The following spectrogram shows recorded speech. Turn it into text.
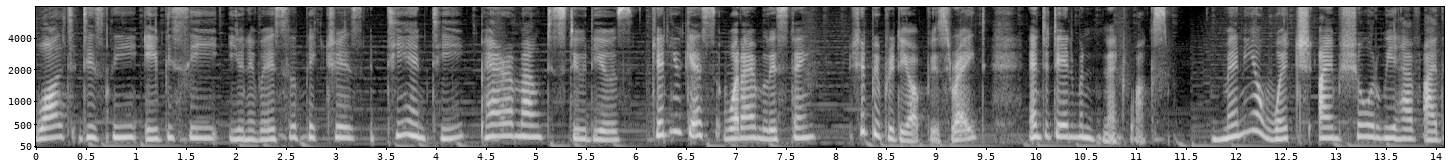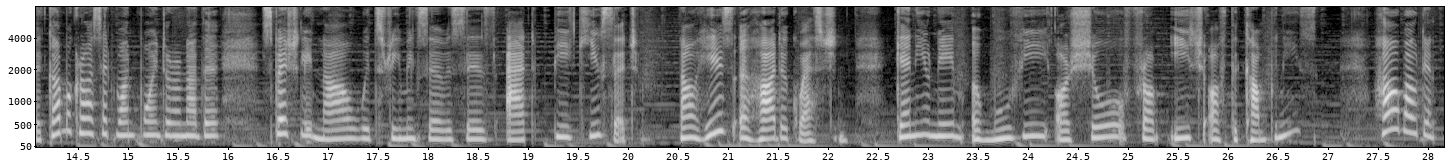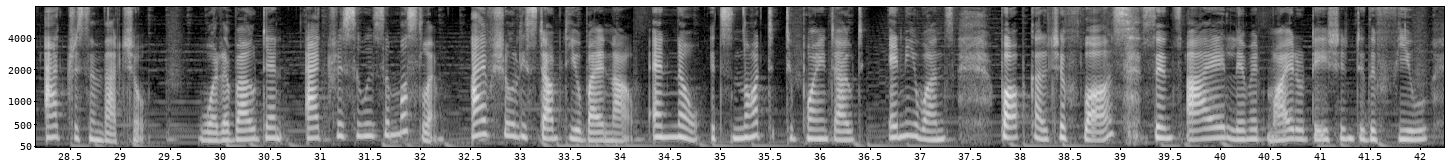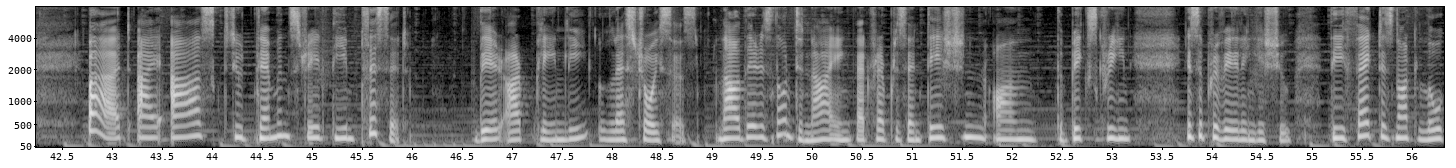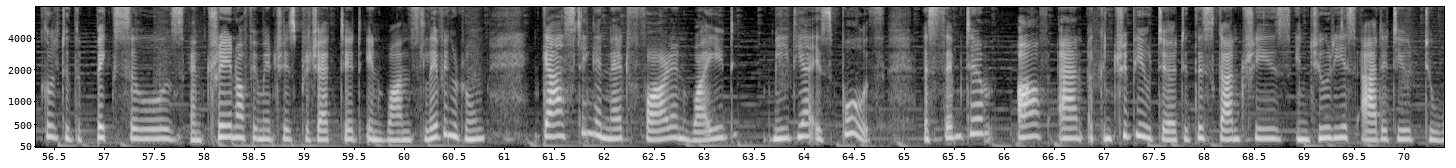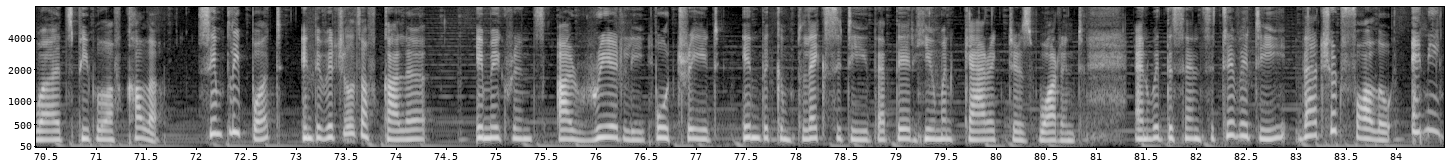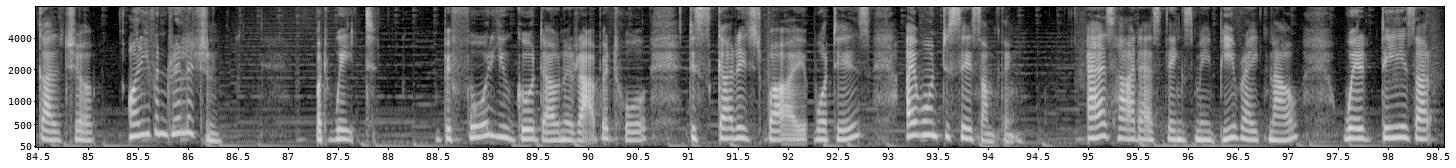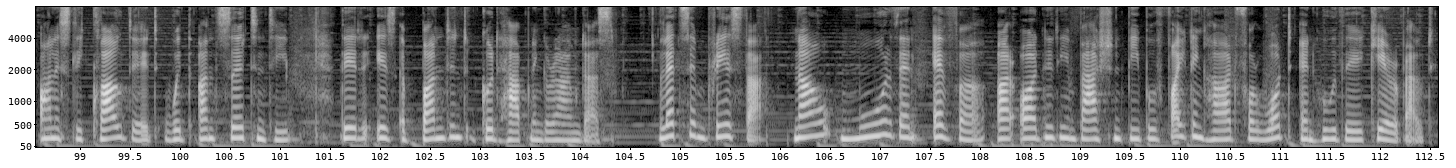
Walt Disney, ABC, Universal Pictures, TNT, Paramount Studios. Can you guess what I'm listing? Should be pretty obvious, right? Entertainment networks. Many of which I'm sure we have either come across at one point or another, especially now with streaming services at peak usage. Now, here's a harder question Can you name a movie or show from each of the companies? How about an actress in that show? What about an actress who is a Muslim? I've surely stumped you by now. And no, it's not to point out anyone's pop culture flaws since I limit my rotation to the few, but I asked to demonstrate the implicit there are plainly less choices. Now, there is no denying that representation on the big screen is a prevailing issue. The effect is not local to the pixels and train of images projected in one's living room. Casting a net far and wide, media is both a symptom of and a contributor to this country's injurious attitude towards people of color. Simply put, individuals of color immigrants are rarely portrayed in the complexity that their human characters warrant, and with the sensitivity that should follow any culture or even religion. But wait, before you go down a rabbit hole discouraged by what is, I want to say something. As hard as things may be right now, where days are honestly clouded with uncertainty, there is abundant good happening around us. Let's embrace that. Now, more than ever, are ordinary impassioned people fighting hard for what and who they care about.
